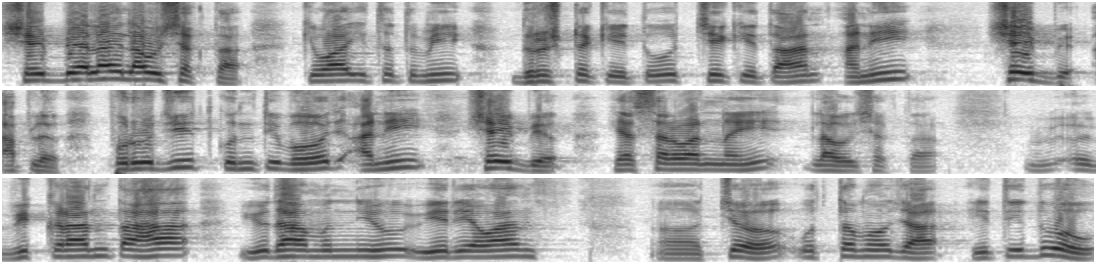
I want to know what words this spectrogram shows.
शैब्यालाही लावू शकता. किंवा इथं तुम्ही दृष्टकेतू चेकितान आणि शैब्य आपलं पुरुजित कुंतीभोज आणि शैब्य ह्या सर्वांनाही लावू शकता. विक्रांत हा युधामन्यू वीर्यवान च उत्तमौजा इति द्वौ.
